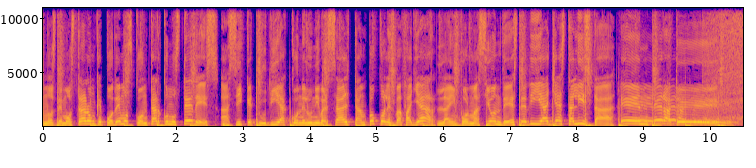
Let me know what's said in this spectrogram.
Nos demostraron que podemos contar con ustedes, así que tu día con el Universal tampoco les va a fallar. La información de este día ya está lista. ¡Entérate!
